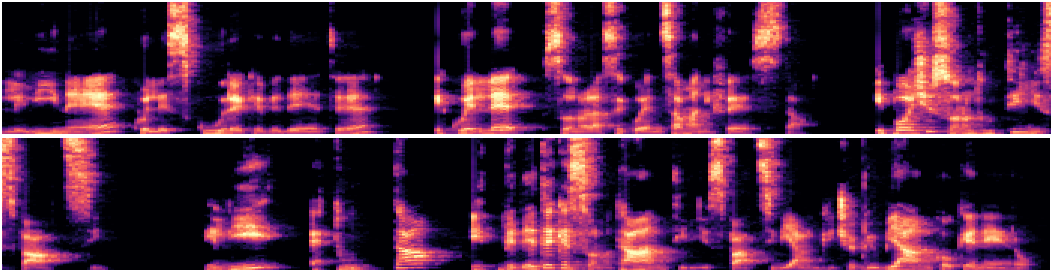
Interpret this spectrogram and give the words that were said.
le linee, quelle scure che vedete, e quelle sono la sequenza manifesta. E poi ci sono tutti gli spazi. E lì è tutta, e vedete che sono tanti gli spazi bianchi, c'è più bianco che nero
